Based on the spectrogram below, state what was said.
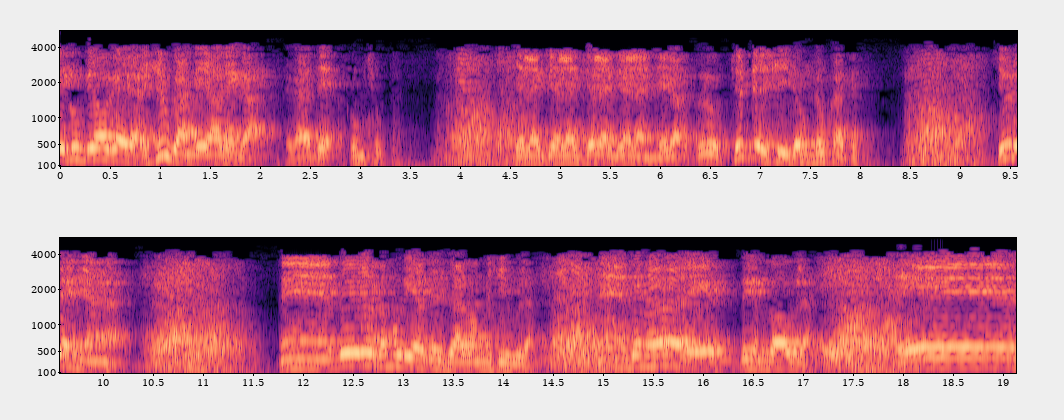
အခုပြောခဲ့တဲ့အရှုခံတရားတွေကဒကာတဲ့အကုန်ချုပ်တာ။ ကျက်လိုက်ကျက်လိုက်ကျက်လိုက်ကျက်လိုက်နေတော့သူတို့ဖြစ်တဲ့ရှိတုံးဒုက္ခတွေရှုတဲ့ဉာဏ်ကအဲသေရသမုဒိယသစ္စာကောမရှိဘူးလားအဲသင်္ခါရတွေသိမကောဘူးလားအေး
